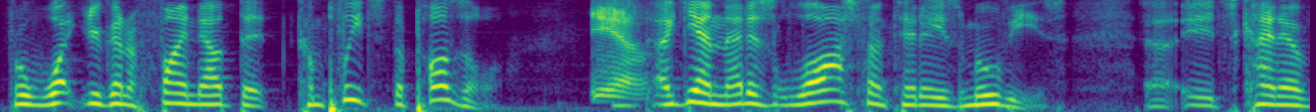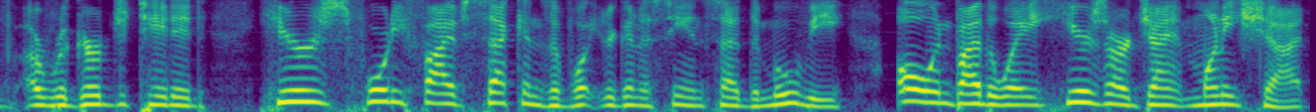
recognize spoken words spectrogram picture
for what you're going to find out that completes the puzzle. Yeah. Again, that is lost on today's movies. Uh, it's kind of a regurgitated, here's 45 seconds of what you're going to see inside the movie. Oh, and by the way, here's our giant money shot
